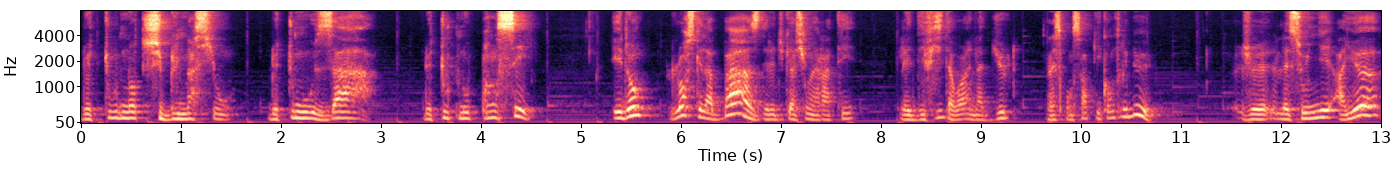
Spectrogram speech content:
de toute notre sublimation, de tous nos arts, de toutes nos pensées. Et donc, lorsque la base de l'éducation est ratée, il est difficile d'avoir un adulte responsable qui contribue. Je l'ai souligné ailleurs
